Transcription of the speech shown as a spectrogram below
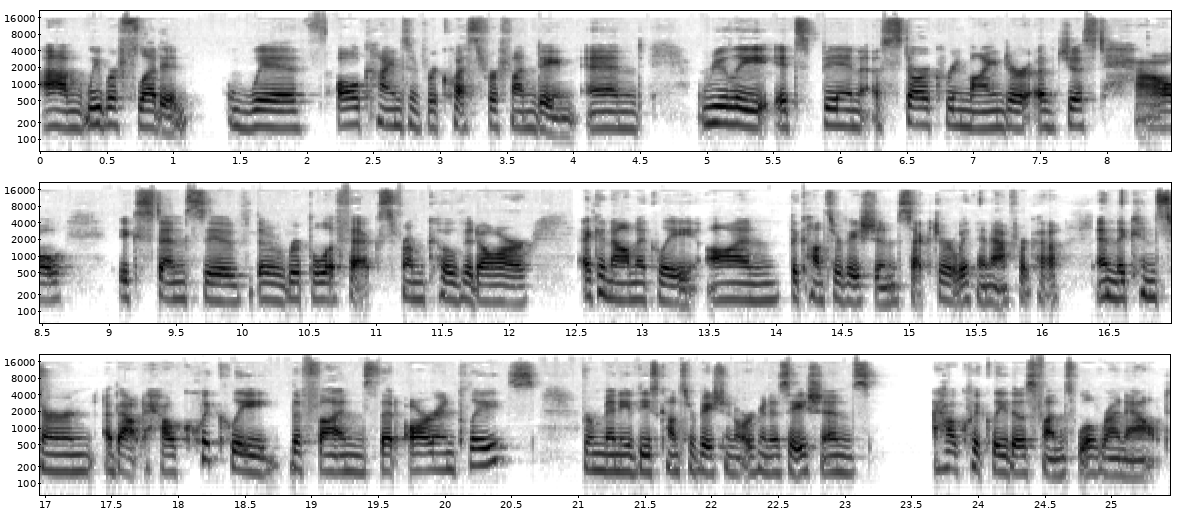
um, we were flooded with all kinds of requests for funding. And really, it's been a stark reminder of just how extensive the ripple effects from COVID are economically on the conservation sector within Africa and the concern about how quickly the funds that are in place for many of these conservation organizations, how quickly those funds will run out.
